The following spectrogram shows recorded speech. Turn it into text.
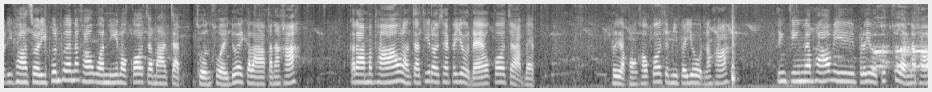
วัสดีค่ะสวัสดีเพื่อนๆนะคะ วันนี้เราก็จะมาจัดสวนสวยด้วยกะลากันนะคะกะลามะพร้าวหลังจากที่เราใช้ประโยชน์แล้วก็จะแบบเปลือกของเขาก็จะมีประโยชน์นะคะ จริงๆมะพร้าวมีประโยชน์ทุกส่วนนะคะ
